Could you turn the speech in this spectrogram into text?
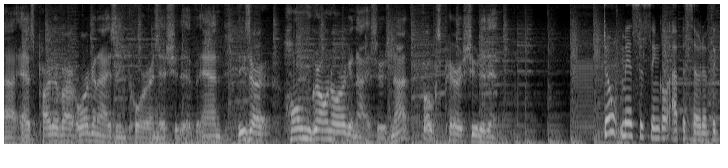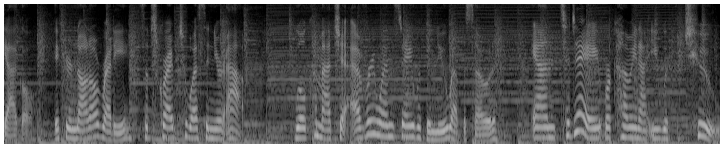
Uh, as part of our organizing corps initiative. And these are homegrown organizers, not folks parachuted in. Don't miss a single episode of The Gaggle. If you're not already, subscribe to us in your app. We'll come at you every Wednesday with a new episode, and today we're coming at you with two.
